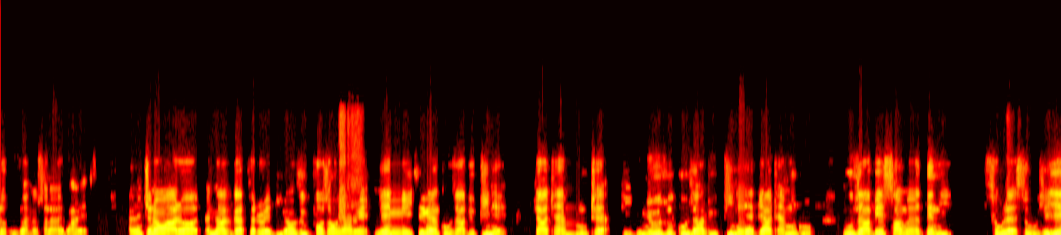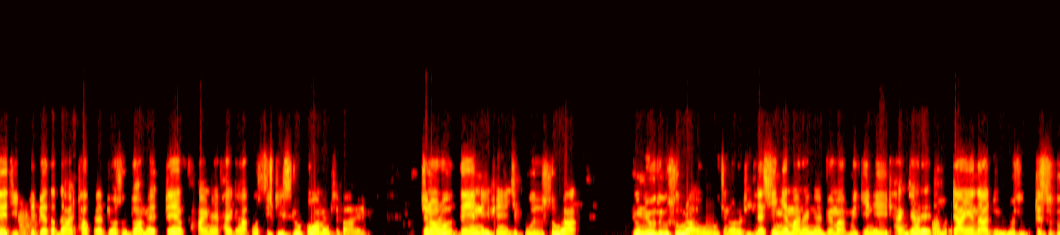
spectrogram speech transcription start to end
လို့ဥစွာနှုတ်ဆက်လိုက်ပါတယ်အဲကျွန်တော်ကတော့အနာဂတ် Federal ပြည်တော်စုဖော်ဆောင်ရာတွင်နယ်မြေအခြေခံကိုစားပြုပြည်နယ်ပြဋ္ဌာန်းမှုထက်ဒီလူမျိုးစုကိုစားပြုပြည်နယ်ပြဋ္ဌာန်းမှုကိုဦးစားပေးဆောင်ရွက်သင့်သည့်ဆိုတဲ့အဆိုရေးရေးကြီးပြပြတသားထောက်ခံပြောဆိုသွားမဲ့တင်း final fight က OCT 0ဖို့ရမယ်ဖြစ်ပါတယ်ကျွန်တော်တို့အသင်းအနေဖြင့်ယခုဆိုက လူမျိုးစုဆိုတာကိုကျွန်တော်တို့ဒီလက်ရှိမြန်မာနိုင်ငံအတွင်းမှာမှီတင်းနေထိုင်ကြတဲ့ဒီတိုင်းရင်းသားလူမျိုးစုတစု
